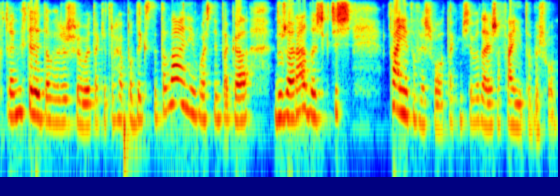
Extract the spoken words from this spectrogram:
które mi wtedy towarzyszyły, takie trochę podekscytowanie, właśnie taka duża radość, gdzieś fajnie to wyszło, tak mi się wydaje, że fajnie to wyszło.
